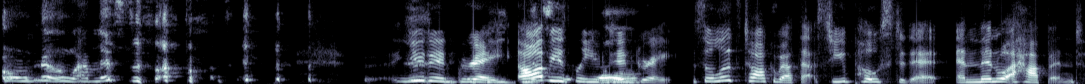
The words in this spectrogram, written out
oh no, I messed it up. You did great. Obviously, you did great. So, let's talk about that. So, you posted it, and then what happened?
